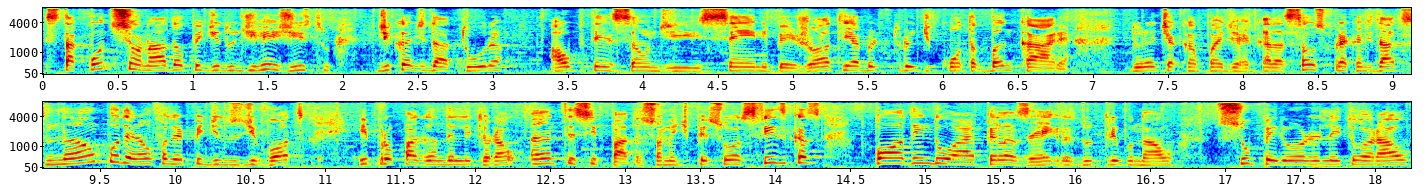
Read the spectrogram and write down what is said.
está condicionada ao pedido de registro de candidatura, a obtenção de CNPJ e abertura de conta bancária. Durante a campanha de arrecadação, os pré-candidatos não poderão fazer pedidos de votos e propaganda eleitoral antecipada. Somente pessoas físicas podem doar pelas regras do Tribunal Superior Eleitoral.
